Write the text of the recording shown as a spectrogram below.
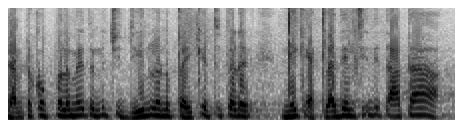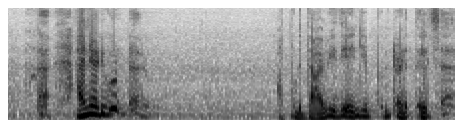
పెంటకొప్పల మీద నుంచి దీనులను పైకెత్తుతాడని నీకు ఎట్లా తెలిసింది తాత? అని అడుగుంటారు. అప్పుడు దావీది ఏం చెప్పి ఉంటాడు తెలుసా?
